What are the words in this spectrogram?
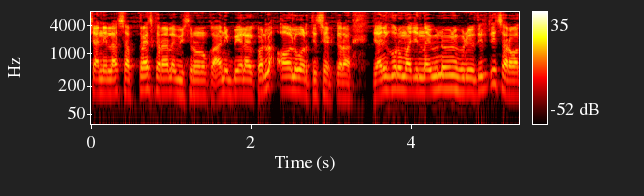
चॅनलला सबस्क्राईब करायला विसरू नका आणि बेल आयकॉनला ऑलवरती सेट करा. जेणेकरून माझे नवीन नवीन व्हिडिओ येतील ते सर्वात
